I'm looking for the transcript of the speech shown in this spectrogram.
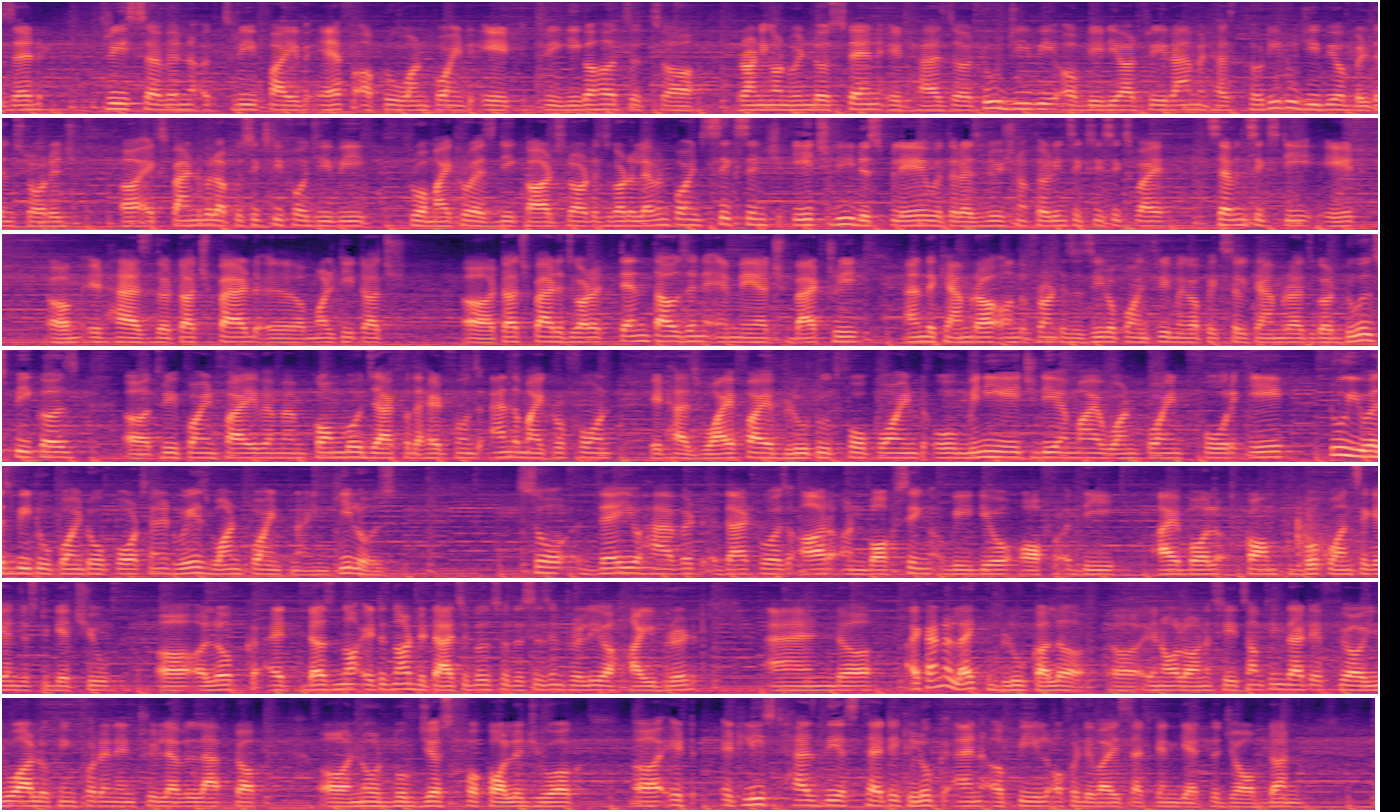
Z3735F up to 1.83 gigahertz. It's uh, running on Windows 10. It has uh, 2 GB of DDR3 RAM. It has 32 GB of built-in storage, uh, expandable up to 64 GB through a micro SD card slot. It's got 11.6 inch HD display with a resolution of 1366 by 768. Um, it has the touchpad, uh, multi-touch uh, touchpad. It's got a 10,000 mAh battery and the camera on the front is a 0.3 megapixel camera. It's got dual speakers, uh, 3.5 mm combo jack for the headphones and the microphone. It has Wi-Fi, Bluetooth 4.0, mini HDMI 1.4a, two USB 2.0 ports and it weighs 1.9 kilos. So there you have it. That was our unboxing video of the Eyeball Comp book. Once again, just to get you uh, a look. It does not, it is not detachable, so this isn't really a hybrid. And uh, I kind of like the blue color, uh, in all honesty. It's something that if uh, you are looking for an entry-level laptop or notebook just for college work, uh, it at least has the aesthetic look and appeal of a device that can get the job done.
